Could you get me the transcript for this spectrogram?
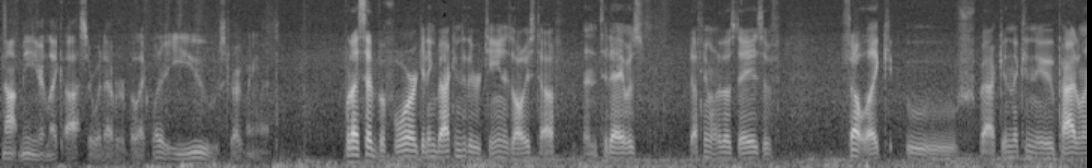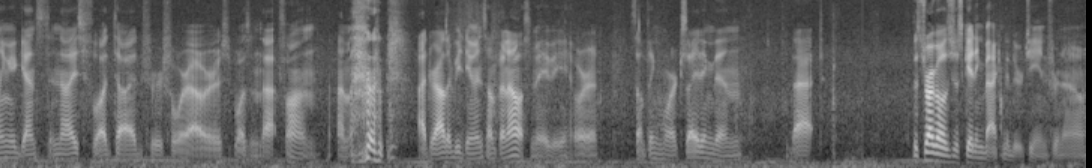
Not me or like us or whatever, but like what are you struggling with? What I said before, getting back into the routine is always tough. And today was definitely one of those days of felt like ooh back in the canoe paddling against a nice flood tide for four hours wasn't that fun. I'd rather be doing something else maybe or something more exciting than that. The struggle is just getting back into the routine for now.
